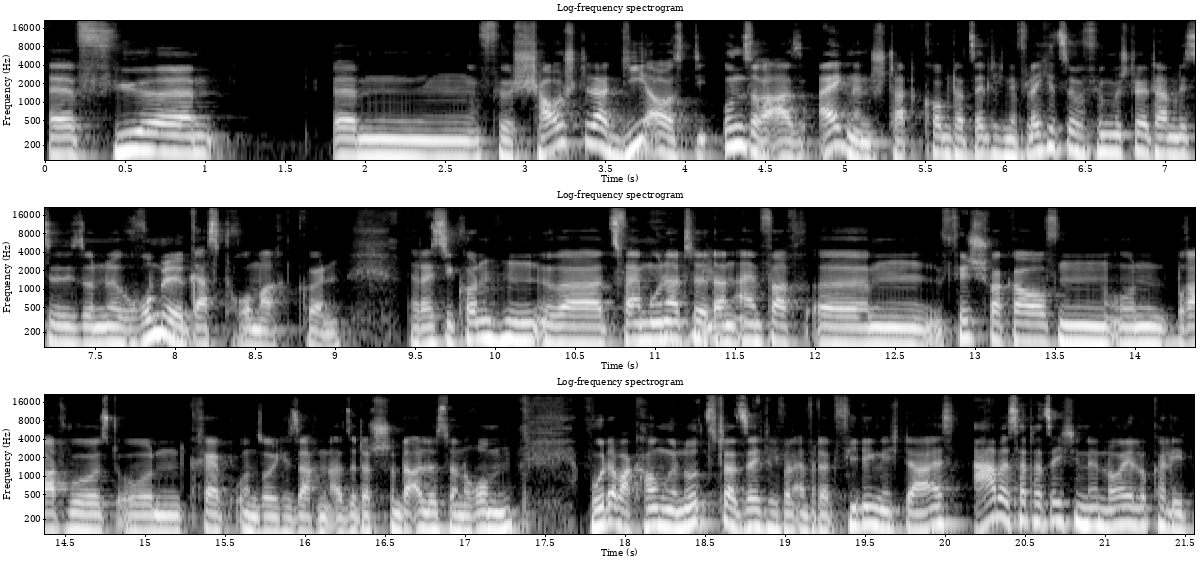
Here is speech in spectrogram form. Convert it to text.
äh, für ähm, für Schausteller, die aus die, unserer eigenen Stadt kommen, tatsächlich eine Fläche zur Verfügung gestellt haben, dass sie so eine Rummelgastro machen können. Das heißt, sie konnten über zwei Monate dann einfach ähm, Fisch verkaufen und Bratwurst und Crepe und solche Sachen. Also das stand da alles dann rum. Wurde aber kaum genutzt tatsächlich, weil einfach das Feeling nicht da ist. Aber es hat tatsächlich eine neue Lokalität.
